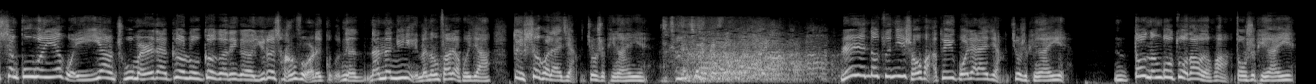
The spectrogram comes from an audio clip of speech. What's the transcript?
像孤魂野鬼一样出门，在各路各个那个娱乐场所的那男男女女们能早点回家，对社会来讲就是平安夜。人人都遵纪守法，对于国家来讲就是平安夜。你，都能够做到的话，都是平安夜。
